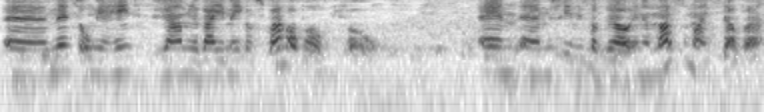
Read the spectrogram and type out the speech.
uh, mensen om je heen te verzamelen waar je mee kan sparren op hoog niveau. En uh, misschien is dat wel in een mastermind stappen.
